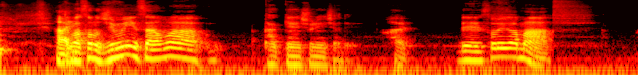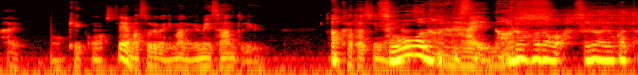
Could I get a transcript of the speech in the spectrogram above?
はい。まあその事務員さんは、宅建主任者で。はい。で、それがまあ、はい。結婚して、まあそれが今の嫁さんという形になります。そうなんですね。はい。なるほど。それは良かった。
